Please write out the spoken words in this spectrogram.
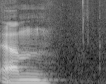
ähm,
